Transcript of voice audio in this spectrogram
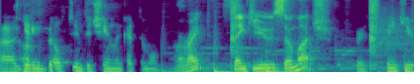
uh, getting built into chainlink at the moment. All right. Thank you so much. Great. thank you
